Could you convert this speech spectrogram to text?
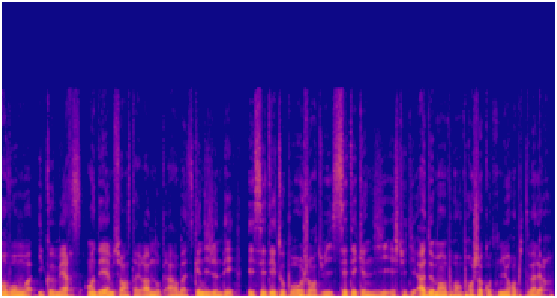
envoie-moi e-commerce en DM sur Instagram, donc candyjohnb. Et c'était tout pour aujourd'hui, c'était Candy et je te dis à demain pour un prochain contenu rempli de valeur.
